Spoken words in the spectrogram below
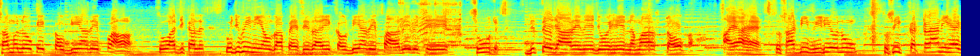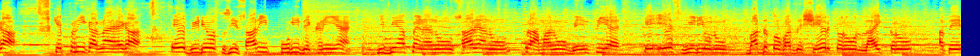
ਸਮਝ ਲਓ ਕਿ ਕੌਡੀਆਂ ਦੇ ਭਾਅ। ਸੋ ਅੱਜ ਕੱਲ ਕੁਝ ਵੀ ਨਹੀਂ ਆਉਂਦਾ ਪੈਸੇ ਦਾ, ਇਹ ਕੌਡੀਆਂ ਦੇ ਭਾਅ ਦੇ ਵਿੱਚ ਇਹ ਸੂਟ ਦਿੱਤੇ ਜਾ ਰਹੇ ਨੇ, ਜੋ ਇਹ ਨਵਾਂ ਸਟਾਕ ਆਇਆ ਹੈ। ਸੋ ਸਾਡੀ ਵੀਡੀਓ ਨੂੰ ਤੁਸੀਂ ਕੱਟਣਾ ਨਹੀਂ ਹੈਗਾ ਸਕਿਪ ਨਹੀਂ ਕਰਨਾ ਹੈਗਾ। ਇਹ ਵੀਡੀਓ ਤੁਸੀਂ ਸਾਰੀ ਪੂਰੀ ਦੇਖਣੀ ਹੈ। ਬੀਬੀਆਂ ਭੈਣਾਂ ਨੂੰ, ਸਾਰਿਆਂ ਨੂੰ, ਭਰਾਵਾਂ ਨੂੰ ਬੇਨਤੀ ਹੈ ਕਿ ਇਸ ਵੀਡੀਓ ਨੂੰ ਵੱਧ ਤੋਂ ਵੱਧ ਸ਼ੇਅਰ ਕਰੋ ਲਾਈਕ ਕਰੋ ਅਤੇ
